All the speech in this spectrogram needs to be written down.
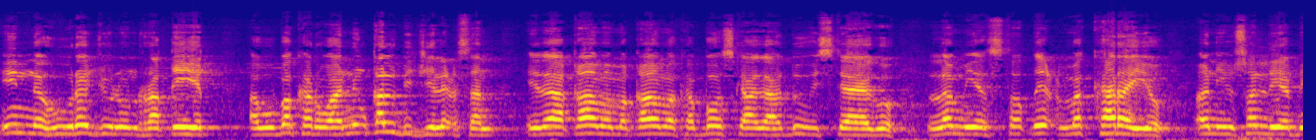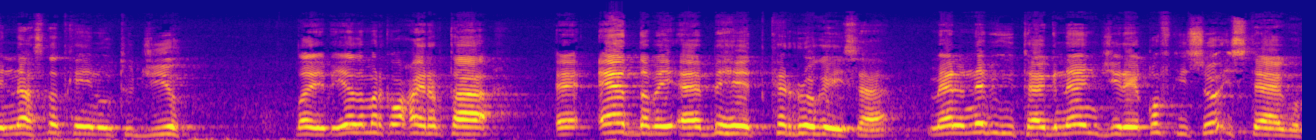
inahu rajulun raqiiq. Abubakar waa nin qalbi jilicsan. Idaa qaama maqaamaka booskaaga hadduu istaago lam yastatic ma karayo an yusalliya binnaas dadka inuu tujiyo. Ayb iyada marka waxay rabtaa eedda bay aabbaheed ka rogaysaa meel nebigu taagnaan jiray qofkii soo istaago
